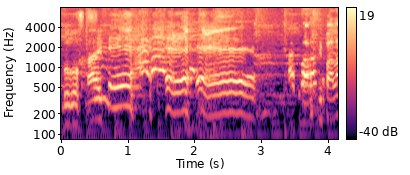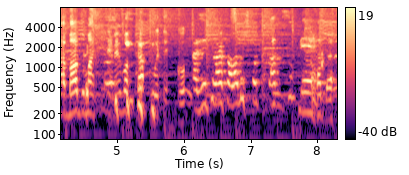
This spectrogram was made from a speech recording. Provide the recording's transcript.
Google Five. É, é. Falar- Se falar mal do Marquinhos mesmo, eu vou ficar? Gol. a gente vai falar dos de merda.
